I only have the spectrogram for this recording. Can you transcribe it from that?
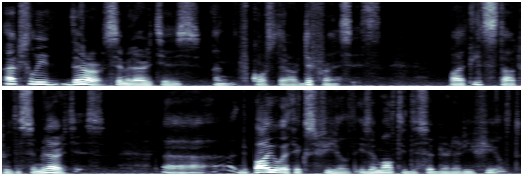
actually, there are similarities, and of course, there are differences. But let's start with the similarities. Uh, the bioethics field is a multidisciplinary field,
